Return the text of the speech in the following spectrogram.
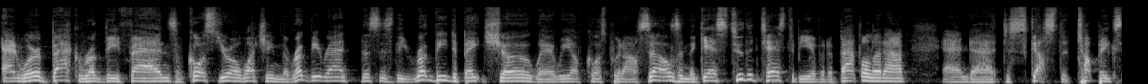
And we're back, rugby fans. Of course, you're watching the Rugby Rant. This is the rugby debate show where we, of course, put ourselves and the guests to the test to be able to battle it out and uh, discuss the topics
